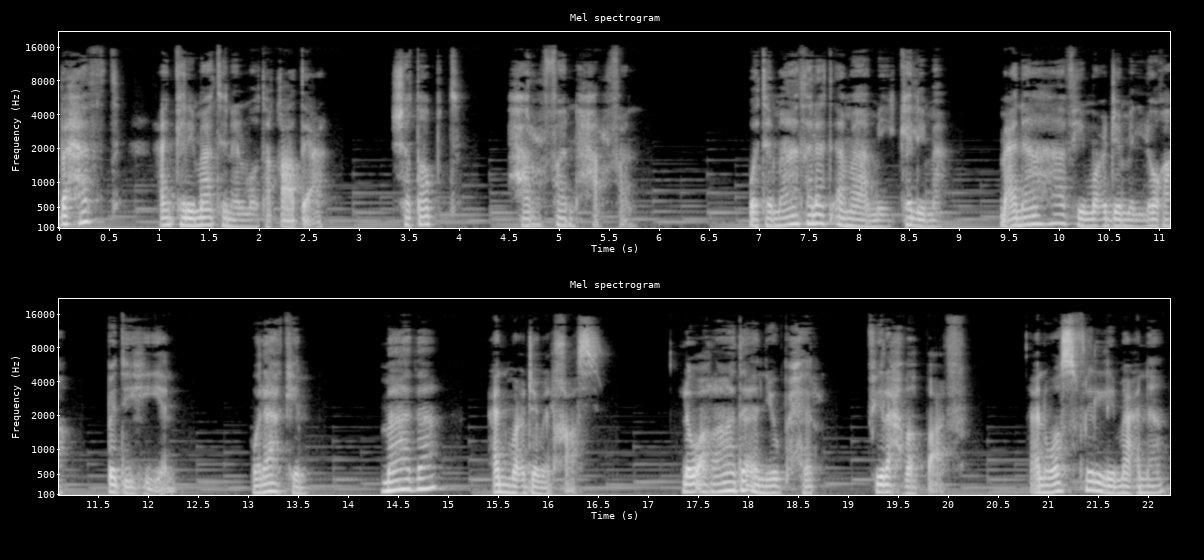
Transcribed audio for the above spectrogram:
بحثت عن كلماتنا المتقاطعة شطبت حرفا حرفا وتماثلت أمامي كلمة معناها في معجم اللغة بديهيا. ولكن ماذا عن معجم الخاص؟ لو أراد أن يبحر في لحظة ضعف عن وصف لمعنى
